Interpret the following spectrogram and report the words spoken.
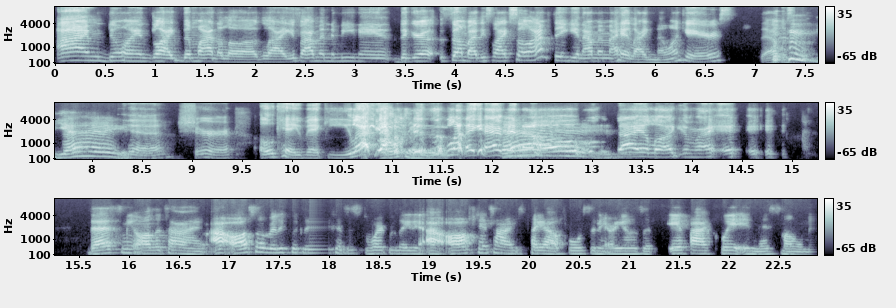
I'm doing like the monologue. Like if I'm in the meeting, the girl, somebody's like, so I'm thinking, I'm in my head, like, no one cares. That was yay. Yeah, sure. Okay, Becky. Like okay. I'm just like having Yay. a whole dialogue in my head. That's me all the time. I also really quickly, because it's work related, I oftentimes play out full scenarios of if I quit in this moment,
